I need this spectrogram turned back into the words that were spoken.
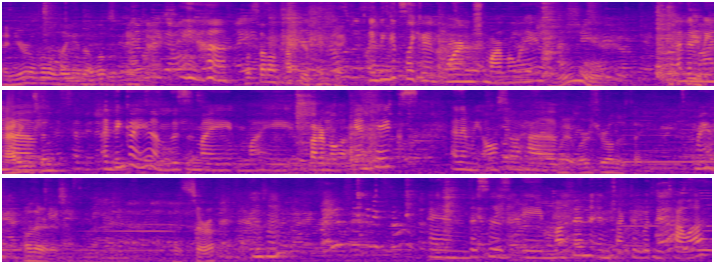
And you're a little lady that loves pancakes. Yeah. What's that on top of your pancake? I think it's like an orange marmalade. Ooh. And then we Paddington? have. I think I am. This is my my buttermilk pancakes, and then we also have. Wait, where's your other thing? Oh, there it is. It's syrup. And this is a muffin injected with Nutella,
